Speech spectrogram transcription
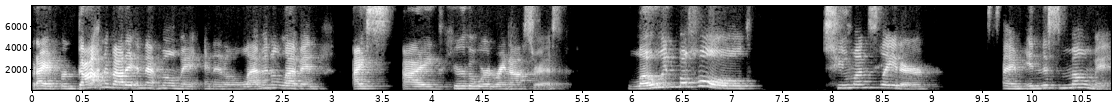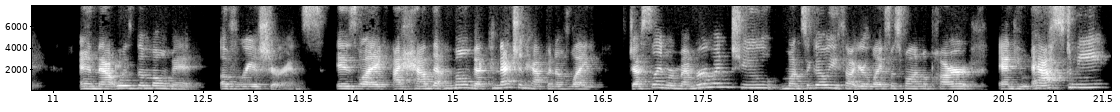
but I had forgotten about it in that moment. And at 11 11, I, I hear the word rhinoceros. Lo and behold, two months later, I'm in this moment and that was the moment of reassurance is like i had that moment that connection happen of like jesslyn remember when two months ago you thought your life was falling apart and you asked me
